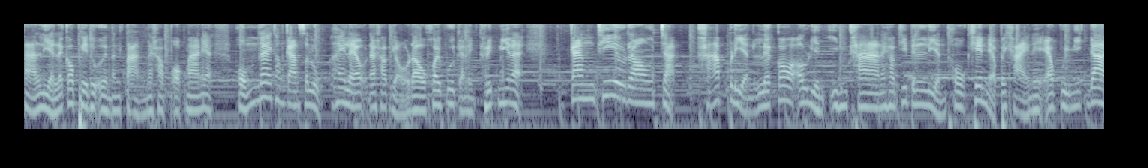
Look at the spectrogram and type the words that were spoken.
หาเหรียญและก็เพย์ทูเอิร์ต่างๆนะครับออกมาเนี่ยผมได้ทำการสรุปให้แล้วนะครับ เดี๋ยวเราค่อยพูดกันในคลิปนี้แหละ การที่เราจะ ค้าเปลี่ยนแล้วก็เอาเหรียญอินคานะครับที่เป็นเหรียญโทเค็นเนี่ยไปขายในแอปวีมิกได้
